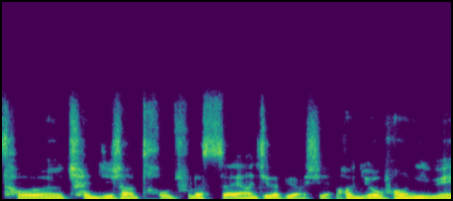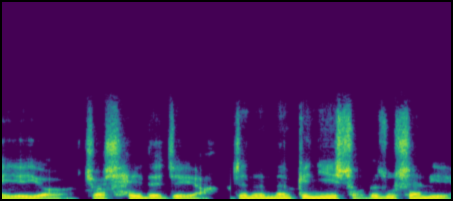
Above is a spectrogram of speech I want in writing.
投成绩上投出了赛扬级的表现。然后牛棚里面也有 Josh Hay 的这样，真的能给你守得住胜利。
